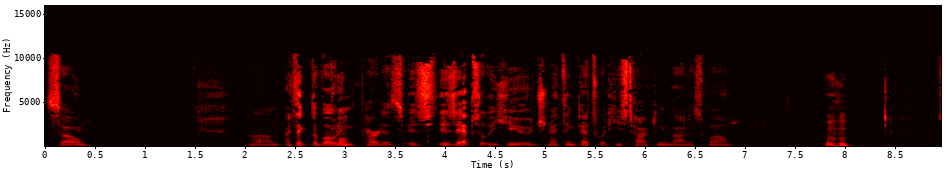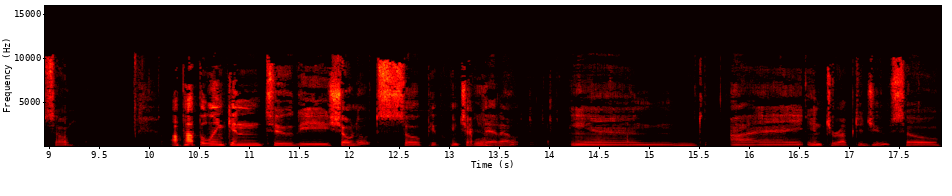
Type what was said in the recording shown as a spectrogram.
So, um, I think the voting part is, is is absolutely huge, and I think that's what he's talking about as well. Mhm. So, I'll pop a link into the show notes so people can check Yeah. that out. And I interrupted you, so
